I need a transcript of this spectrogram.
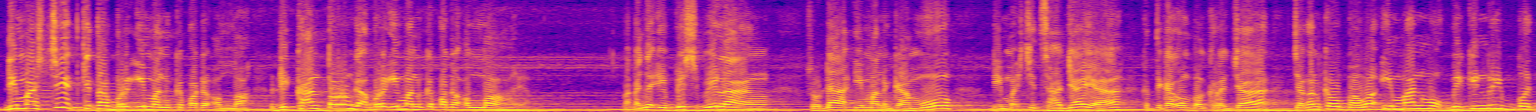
Di masjid kita beriman kepada Allah, di kantor nggak beriman kepada Allah ya. Makanya iblis bilang, "Sudah iman kamu di masjid saja ya. Ketika kamu bekerja, jangan kau bawa imanmu bikin ribet."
